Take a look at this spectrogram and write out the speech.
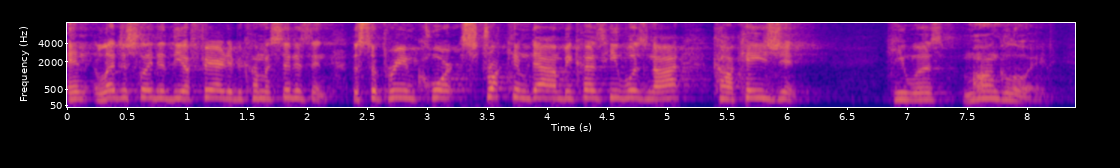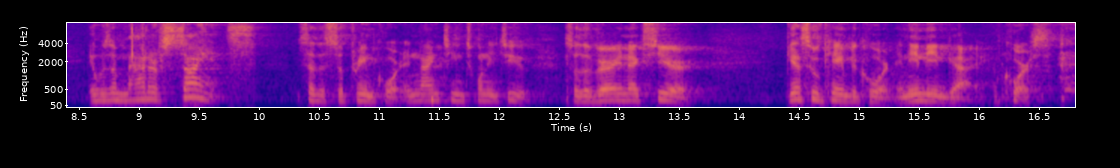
and legislated the affair to become a citizen. The Supreme Court struck him down because he was not Caucasian, he was Mongoloid. It was a matter of science, said the Supreme Court in 1922. So the very next year, guess who came to court? An Indian guy, of course.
